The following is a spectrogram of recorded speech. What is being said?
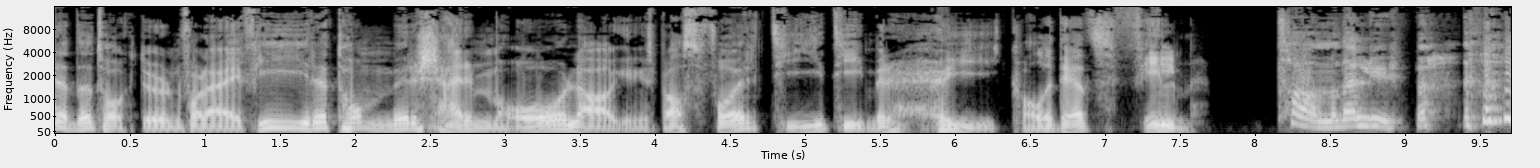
redde togturen for deg. Fire tommer skjerm og lagringsplass for ti timer høykvalitetsfilm. Ta med deg lupe.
